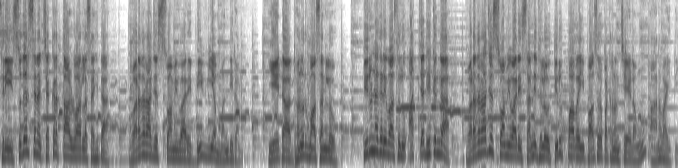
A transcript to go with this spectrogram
శ్రీ సుదర్శన చక్రతాళ్వార్ల సహిత వరదరాజస్వామివారి దివ్య మందిరం. ఏటా ధనుర్మాసంలో తిరునగరి వాసులు అత్యధికంగా వరదరాజస్వామివారి సన్నిధిలో తిరుప్పావై పాసుర పఠనం చేయడం ఆనవాయితీ.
